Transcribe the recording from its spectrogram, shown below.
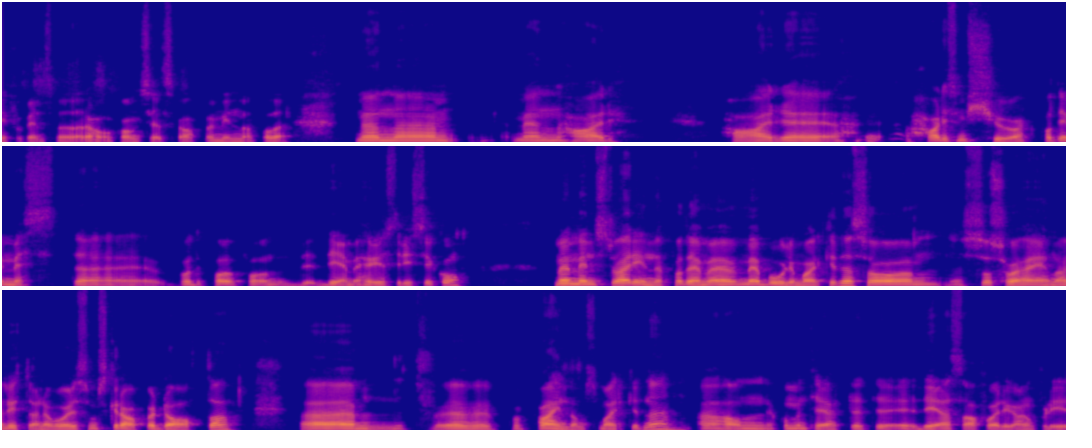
i forbindelse med det Hongkong-selskapet. Minn meg på det. Men, uh, men har, har, uh, har, liksom kjørt på, de mest, på, på, på det med høyest risiko. Men mens du er inne på det med, med boligmarkedet, så, så, så jeg en av lytterne våre som skraper data uh, på, på, eiendomsmarkedene. Uh, han kommenterte det jeg sa forrige gang, fordi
